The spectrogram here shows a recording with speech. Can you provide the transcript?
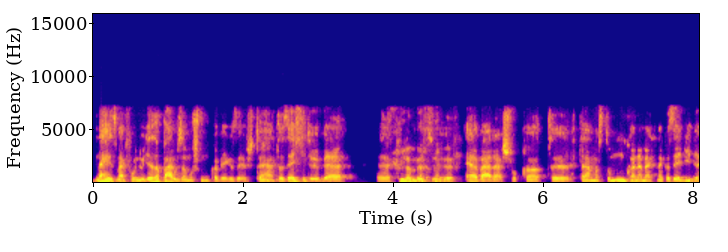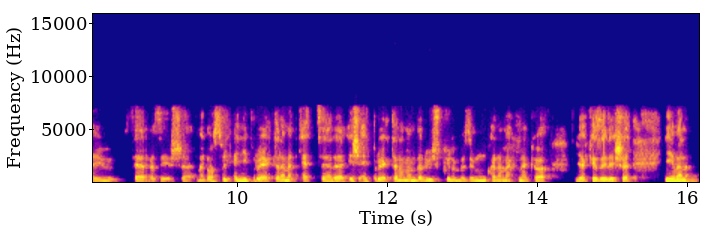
Nehéz megfogni, ugye ez a párhuzamos munkavégzés, tehát az egy időben különböző elvárásokat támasztó munkanemeknek az egyidejű szervezése, meg az, hogy ennyi projektelemet egyszerre, és egy projektelemen belül is különböző munkanemeknek a, ugye, a kezelése. Nyilván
